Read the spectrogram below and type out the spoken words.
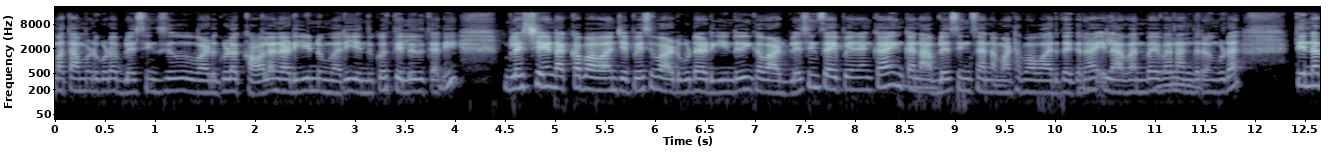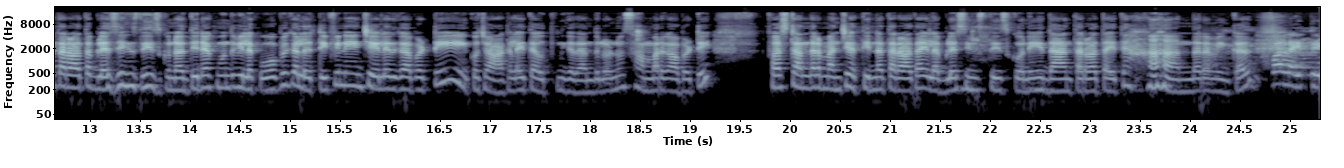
మా తమ్ముడు కూడా బ్లెస్సింగ్స్ వాడు కూడా కావాలని అడిగిండు మరి ఎందుకో తెలియదు కానీ బ్లెస్ చేయండి అక్క బావ అని చెప్పేసి వాడు కూడా అడిగిండు. ఇంకా వాడి బ్లెస్సింగ్స్ అయిపోయాక ఇంకా నా బ్లెస్సింగ్స్ అన్నమాట మా వారి దగ్గర. ఇలా వన్ బై వన్ అందరం కూడా తిన్న తర్వాత బ్లెస్సింగ్స్ తీసుకున్నాం. తినకముందు వీళ్ళకి ఓపిక లేదు. టిఫిన్ ఏం చేయలేదు కాబట్టి కొంచెం ఆకలి అయితే అవుతుంది కదా అందులోనూ. సమ్మర్ కాబట్టి ఫస్ట్ అందరం మంచిగా తిన్న తర్వాత ఇలా బ్లెస్సింగ్స్ తీసుకొని దాని తర్వాత అయితే అందరం ఇంకా వాళ్ళైతే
